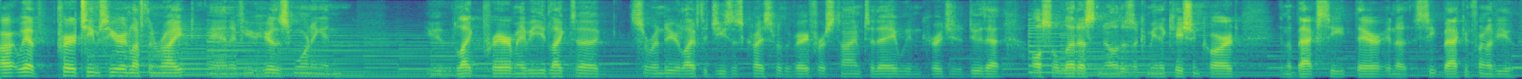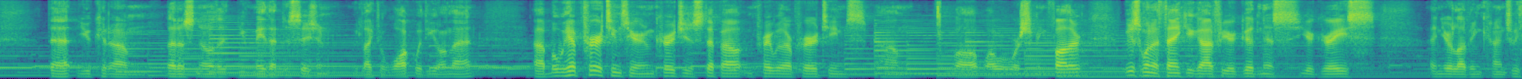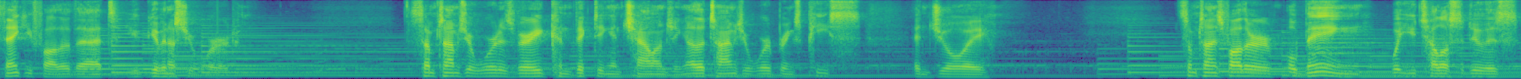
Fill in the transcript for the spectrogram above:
Uh, we have prayer teams here and left and right. And if you're here this morning and you like prayer, maybe you'd like to surrender your life to Jesus Christ for the very first time today, we encourage you to do that. Also, let us know there's a communication card in the back seat there, in the seat back in front of you, that you could um, let us know that you've made that decision. We'd like to walk with you on that. Uh, but we have prayer teams here and encourage you to step out and pray with our prayer teams um, while, while we're worshiping. Father, we just want to thank you, God, for your goodness, your grace, and your loving kindness. We thank you, Father, that you've given us your word. Sometimes your word is very convicting and challenging. Other times your word brings peace and joy. Sometimes, Father, obeying what you tell us to do is,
